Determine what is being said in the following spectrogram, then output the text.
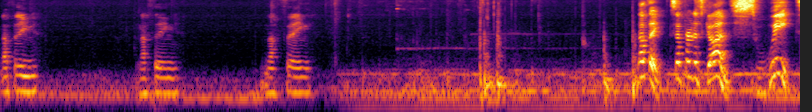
Nothing. Nothing. Nothing. Nothing, except for this gun. Sweet!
